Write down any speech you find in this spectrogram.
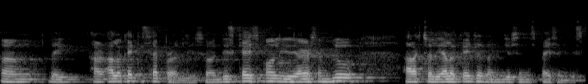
Um, they are allocated separately. So in this case, only the areas in blue are actually allocated and using space in disk.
